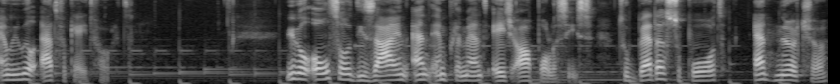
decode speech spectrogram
and we will advocate for it. We will also design and implement HR policies to better support and nurture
